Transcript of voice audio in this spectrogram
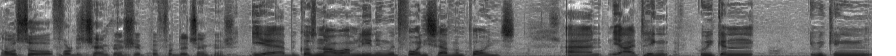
Also for the championship, for the championship. Yeah, because now I'm leading with 47 points, and yeah, I think we can we can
